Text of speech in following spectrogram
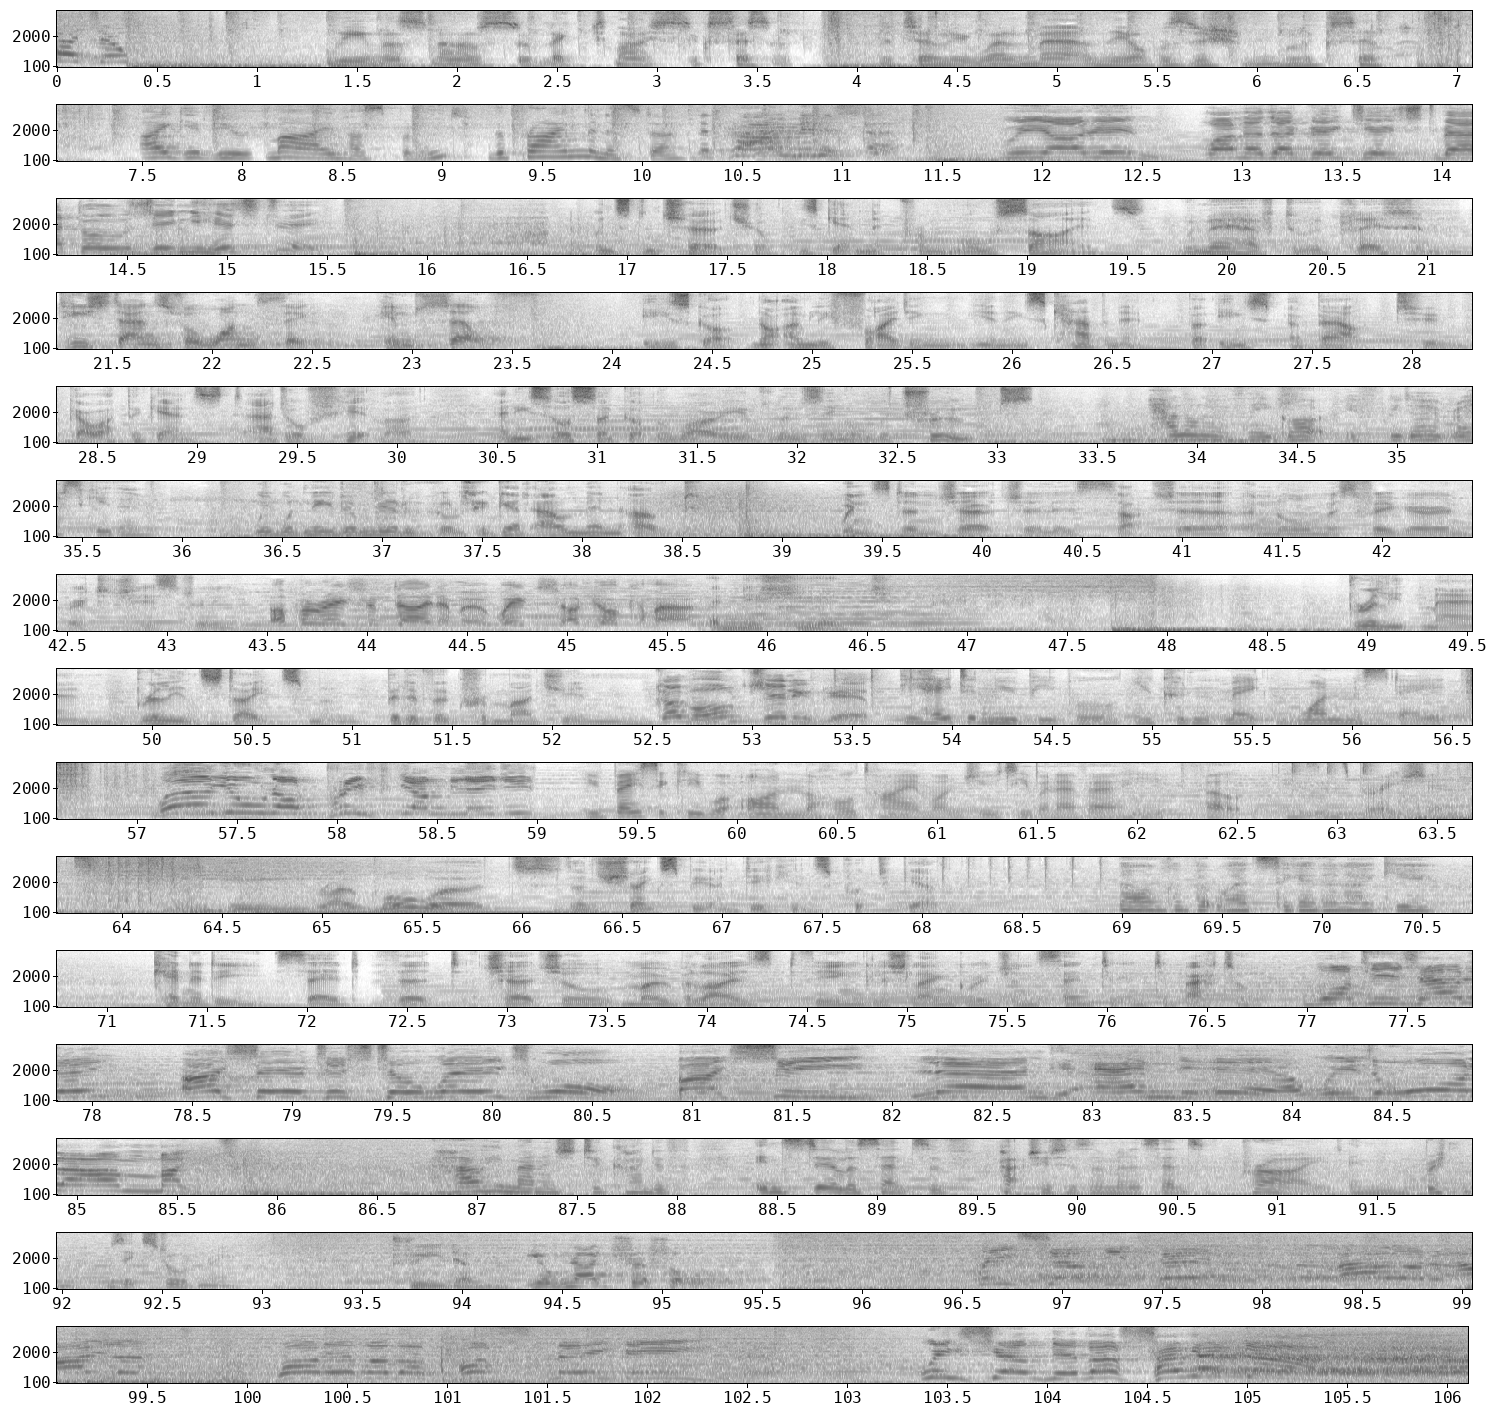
Churchill! We must now select my successor. It's only one man the opposition will accept. I give you my husband, the Prime Minister. The Prime Minister. We are in one of the greatest battles in history. Winston Churchill, he's getting it from all sides. We may have to replace him. He stands for one thing himself. He's got not only fighting in his cabinet, but he's about to go up against Adolf Hitler, and he's also got the worry of losing all the troops. How long have they got if we don't rescue them? We would need a miracle to get our men out. Winston Churchill is such an enormous figure in British history. Operation Dynamo waits on your command. Initiate. Brilliant man, brilliant statesman, bit of a curmudgeon. Come on, Cherry Grab. He hated new people. You couldn't make one mistake. Were you not briefed, young lady? You basically were on the whole time on duty whenever he felt his inspiration. He wrote more words than Shakespeare and Dickens put together. No one can put words together like you. Kennedy said that Churchill mobilized the English language and sent it into battle. What is our aim? I say it is to wage war by sea, land, and air with all our might. How he managed to kind of instill a sense of patriotism and a sense of pride in Britain was extraordinary. Freedom unites us all. We shall defend We shall never surrender!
